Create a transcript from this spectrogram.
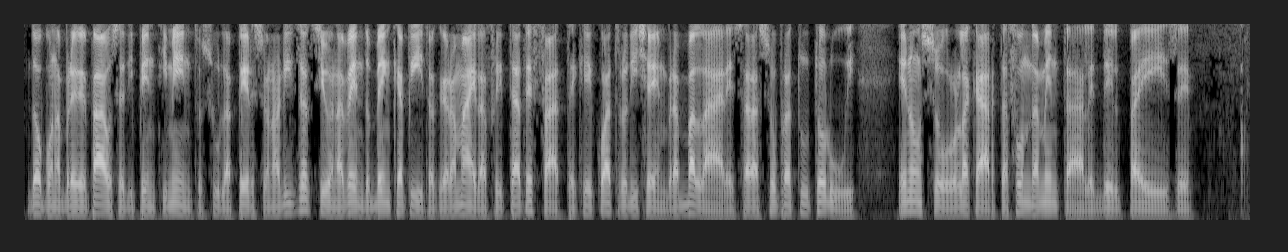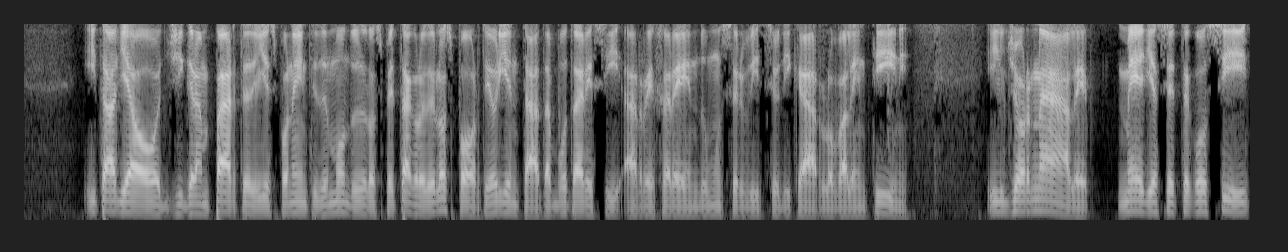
dopo una breve pausa di pentimento sulla personalizzazione, avendo ben capito che oramai la frittata è fatta e che il 4 dicembre a ballare sarà soprattutto lui e non solo la carta fondamentale del Paese. Italia Oggi, gran parte degli esponenti del mondo dello spettacolo e dello sport è orientata a votare sì al referendum, un servizio di Carlo Valentini. Il giornale Mediaset così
